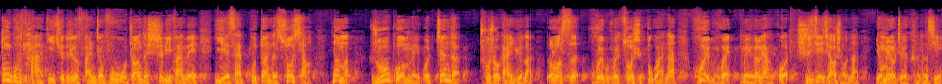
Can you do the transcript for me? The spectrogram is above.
东古塔地区的这个反政府武装的势力范围也在不断的缩小。那么，如果美国真的出手干预了，俄罗斯会不会坐视不管呢？会不会美俄两国直接交手呢？有没有这个可能性？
